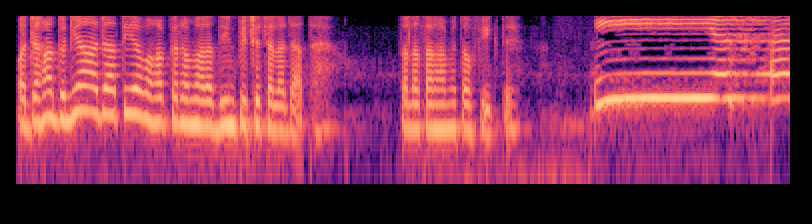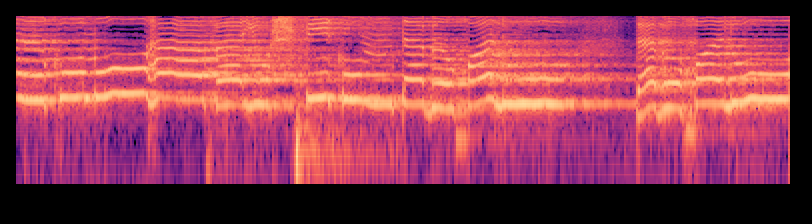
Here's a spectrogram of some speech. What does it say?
اور جہاں دنیا آ جاتی ہے، وہاں پھر ہمارا دین پیچھے چلا جاتا ہے۔ تو اللہ تعالیٰ ہمیں توفیق دے۔ تب خلو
